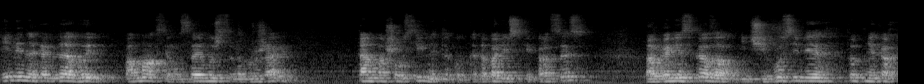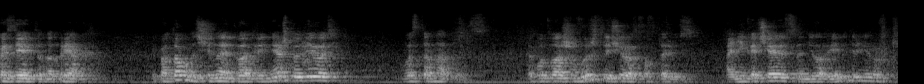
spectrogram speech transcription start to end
Именно когда вы по максимуму свои мышцы нагружали, там пошел сильный такой катаболический процесс, организм сказал, ничего себе, тут мне как хозяин-то напряг. И потом начинает 2-3 дня что делать? восстанавливаться. Так вот ваши мышцы, еще раз повторюсь, они качаются не во время тренировки.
